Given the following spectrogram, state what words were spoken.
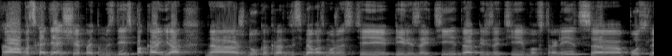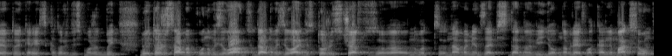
а, восходящее, поэтому здесь пока я а, жду как раз для себя возможности перезайти, да, перезайти в австралиец а, после той коррекции, которая здесь может быть. Ну и то же самое по новозеландцу, да, новозеландец тоже сейчас, ну вот на момент записи данного видео обновляет локальный максимум,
